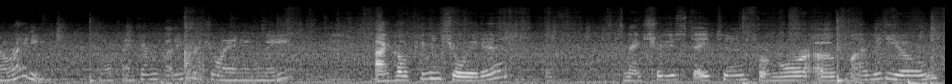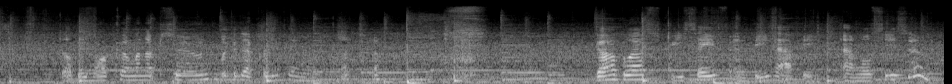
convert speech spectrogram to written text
Alrighty. Well, thank everybody for joining me. I hope you enjoyed it. Make sure you stay tuned for more of my videos. There'll be more coming up soon. Look at that pretty penguin. God bless, be safe, and be happy. And we'll see you soon.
